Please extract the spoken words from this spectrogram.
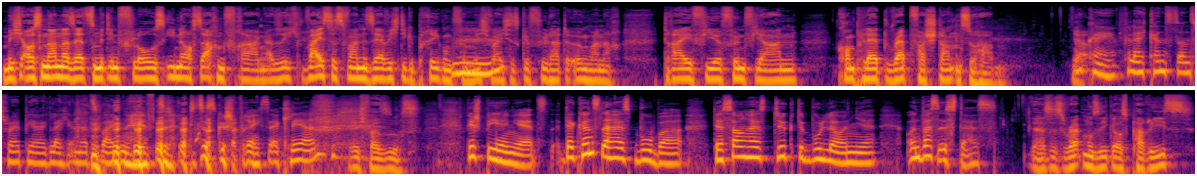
mich auseinandersetzen mit den Flows, ihn auch Sachen fragen. Also ich weiß, das war eine sehr wichtige Prägung für mich, Mhm. weil ich das Gefühl hatte, irgendwann nach drei, vier, fünf Jahren komplett Rap verstanden zu haben. Ja, Okay, vielleicht kannst du uns Rap ja gleich in der zweiten Hälfte dieses Gesprächs erklären. ich versuch's. Wir spielen jetzt. Der Künstler heißt Buba, der Song heißt Duc de Boulogne. Und was ist das? Das ist Rapmusik aus Paris.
